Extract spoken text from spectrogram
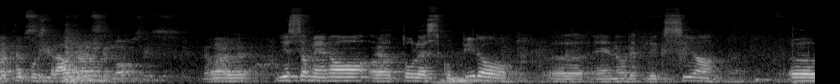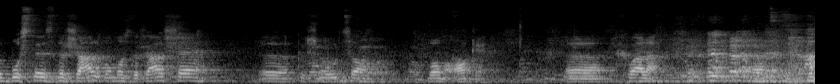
Lepo pozdravljeni. Uh, jaz sem eno uh, tole skopiral, uh, eno refleksijo. Uh, boste zdržali, bomo zdržali še uh, kakšno ulico? Bomo, ok. Uh, hvala. Uh,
